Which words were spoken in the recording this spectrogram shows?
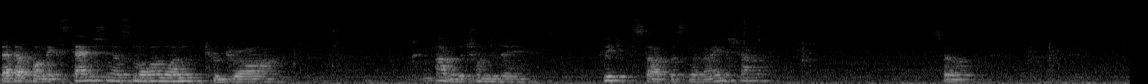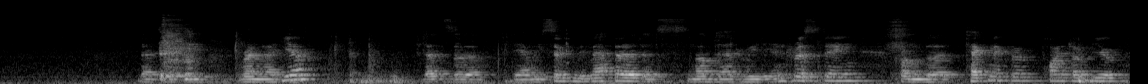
betterFORM extension, a small one, to draw. Ah, which one did I? We start with the line chart. So that's what we render here. That's a, yeah, we simply map it. It's not that really interesting from the technical point of view,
